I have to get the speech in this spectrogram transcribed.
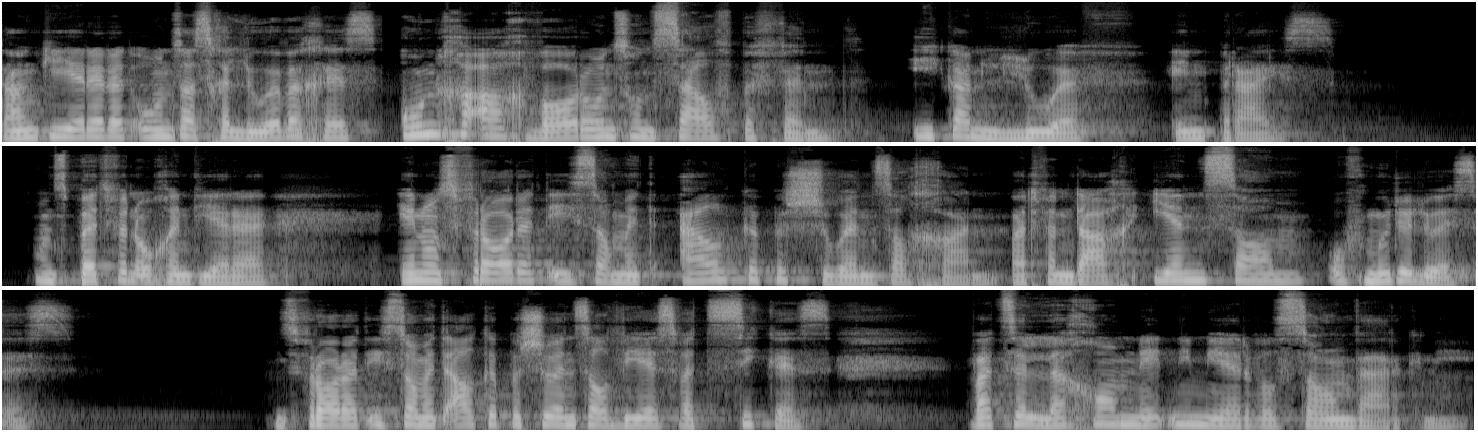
Dankie Here dat ons as gelowiges, ongeag waar ons onsself bevind, U kan loof en prys. Ons bid vanoggend Here En ons vra dat U saam met elke persoon sal gaan wat vandag eensaam of moedeloos is. Ons vra dat U saam met elke persoon sal wees wat siek is, wat se liggaam net nie meer wil saamwerk nie.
